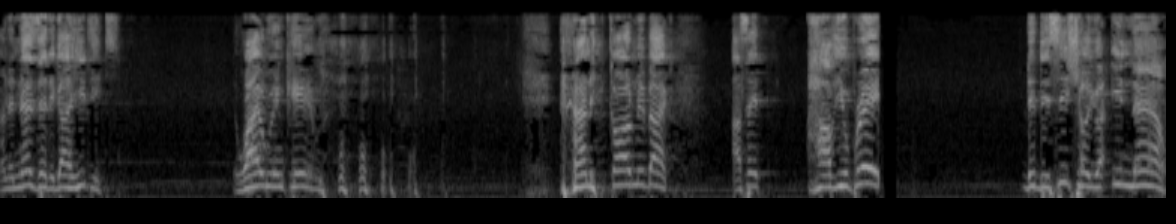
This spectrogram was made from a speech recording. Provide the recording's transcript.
And the next day, the guy hit it. The wild wind came. and he called me back. I said, Have you prayed? The decision you are in now.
